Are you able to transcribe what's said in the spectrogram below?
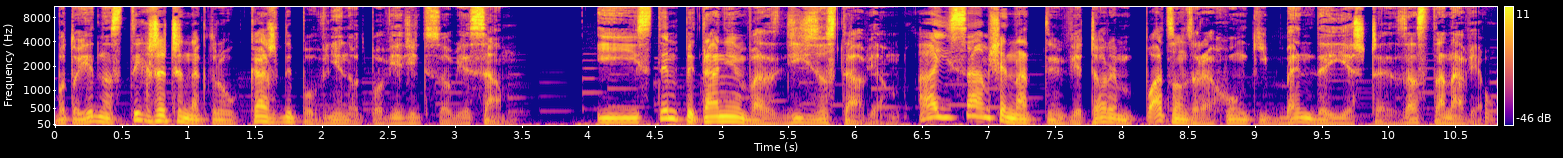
bo to jedna z tych rzeczy, na którą każdy powinien odpowiedzieć sobie sam. I z tym pytaniem Was dziś zostawiam, a i sam się nad tym wieczorem, płacąc rachunki, będę jeszcze zastanawiał.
